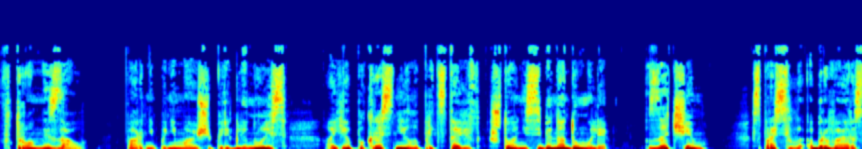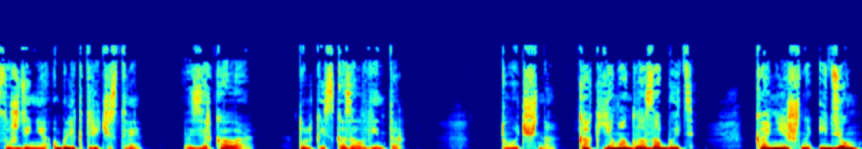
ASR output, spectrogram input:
в тронный зал? Парни, понимающе переглянулись, а я покраснела, представив, что они себе надумали. «Зачем?» — спросила, обрывая рассуждение об электричестве. «Зеркала», — только и сказал Винтер. «Точно! Как я могла забыть? Конечно, идем!»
